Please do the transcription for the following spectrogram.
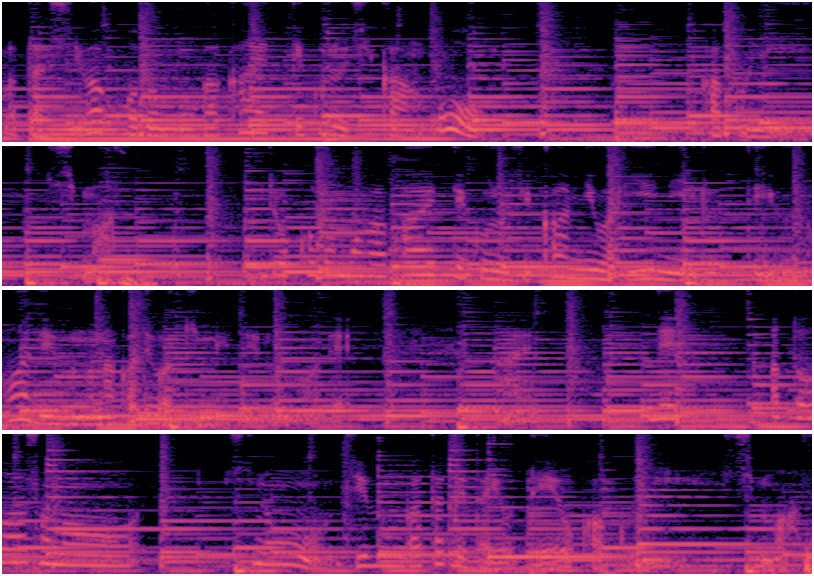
私は子供が帰ってくる時間を確認します。一応子供が帰ってくる時間には家にいるっていうのは自分の中では決めてるので,、はい、であとはその日の自分が立てた予定を確認します、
